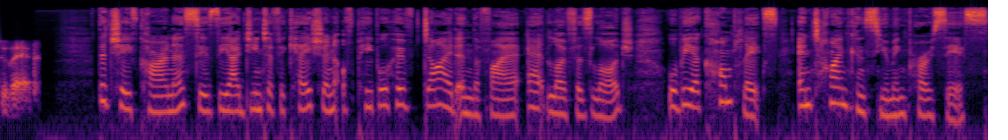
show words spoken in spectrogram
to that. The Chief Coroner says the identification of people who've died in the fire at Loafers Lodge will be a complex and time consuming process.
